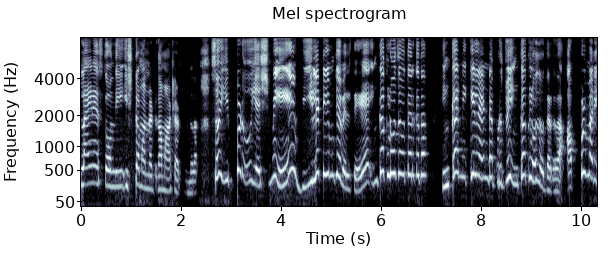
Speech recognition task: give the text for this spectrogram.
లైన్ వేస్తోంది ఇష్టం అన్నట్టుగా మాట్లాడుతుంది కదా. సో ఇప్పుడు యష్మి వీళ్ళ టీంకే వెళ్తే ఇంకా క్లోజ్ అవుతారు కదా. ఇంకా నిఖిల్ అండ్ పృథ్వీ ఇంకా క్లోజ్ అవుతారు కదా. అప్పుడు మరి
